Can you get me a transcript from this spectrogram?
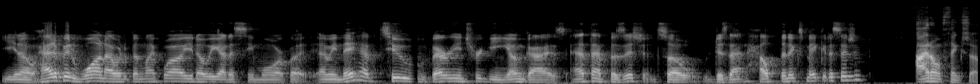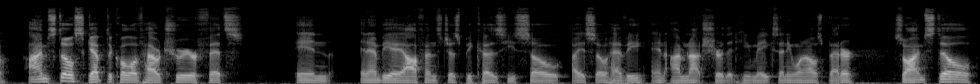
You know, had it been one, I would have been like, well, you know, we got to see more. But I mean, they have two very intriguing young guys at that position. So does that help the Knicks make a decision? I don't think so. I'm still skeptical of how Trier fits in an NBA offense just because he's so ISO heavy, and I'm not sure that he makes anyone else better. So I'm still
